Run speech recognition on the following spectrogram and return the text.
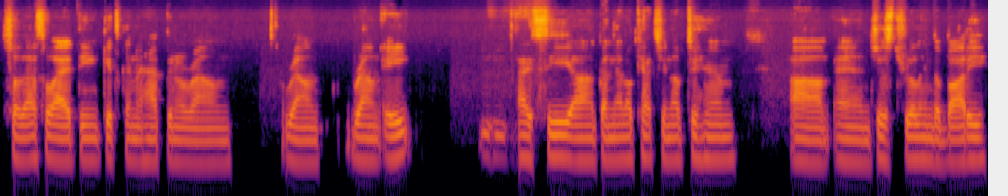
So that's why I think it's gonna happen around round round 8 mm-hmm. I see uh, Canelo catching up to him um, and just drilling the body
